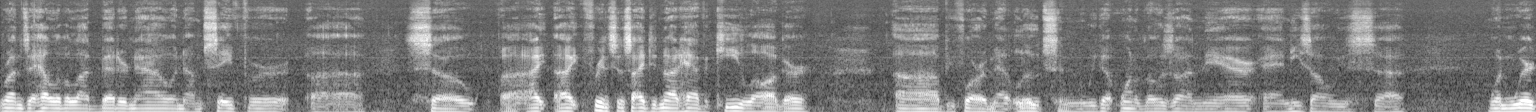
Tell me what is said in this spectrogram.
runs a hell of a lot better now, and I'm safer. so I, I, for instance, I did not have a keylogger uh, before I met Lutz, and we got one of those on there. And he's always, uh, when we're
